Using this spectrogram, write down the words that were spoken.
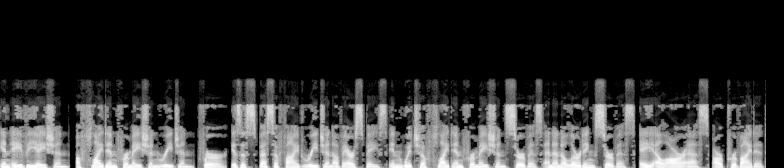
In aviation, a Flight Information Region is a specified region of airspace in which a Flight Information Service and an Alerting Service are provided.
